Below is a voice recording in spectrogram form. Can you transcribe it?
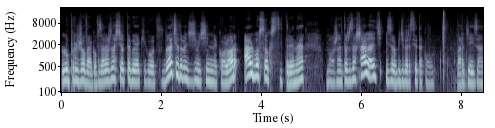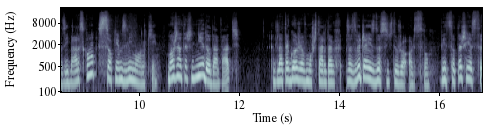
lub ryżowego. W zależności od tego, jakiego octu dodacie, to będziecie mieć inny kolor, albo sok z cytryny. Można też zaszaleć i zrobić wersję taką bardziej zanzibarską z sokiem z limonki. Można też nie dodawać, dlatego że w musztardach zazwyczaj jest dosyć dużo octu, więc to też jest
